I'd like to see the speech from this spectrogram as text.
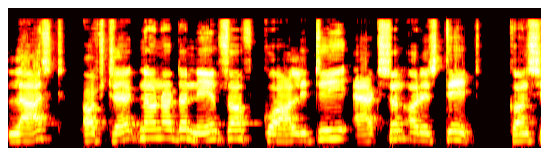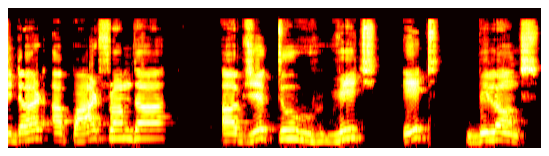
Last, abstract noun are the names of quality, action or state considered apart from the object to which it belongs.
